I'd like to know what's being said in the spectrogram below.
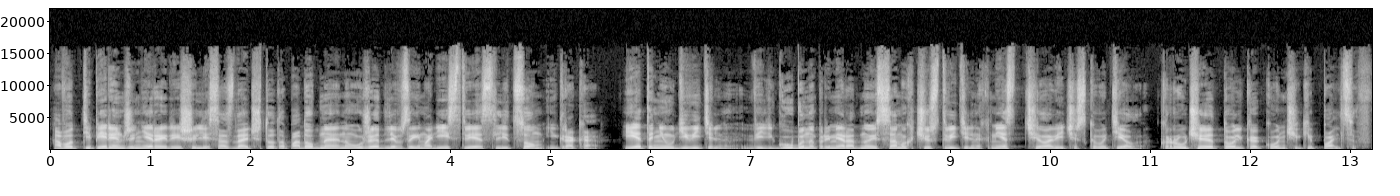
А вот теперь инженеры решили создать что-то подобное, но уже для взаимодействия с лицом игрока. И это неудивительно, ведь губы, например, одно из самых чувствительных мест человеческого тела. Круче только кончики пальцев.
